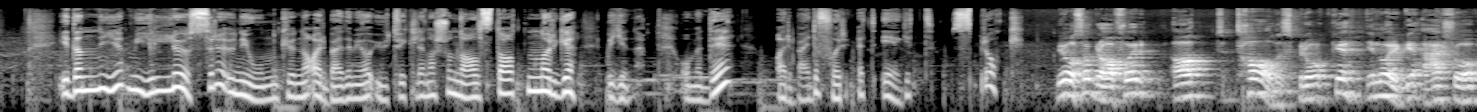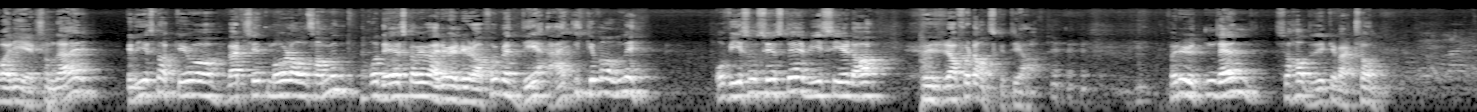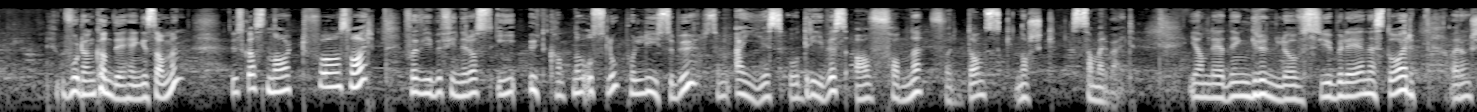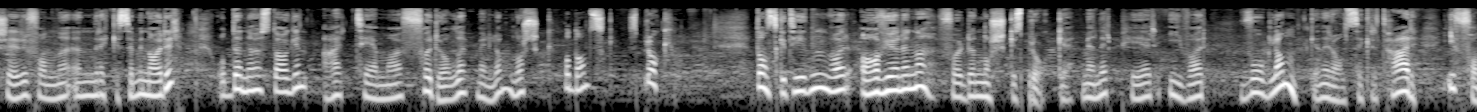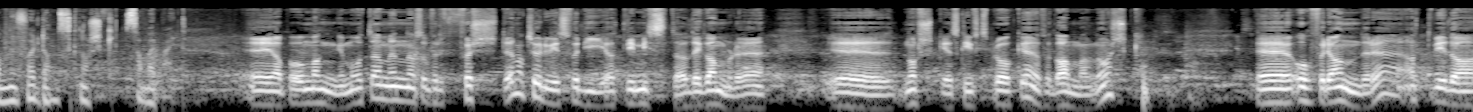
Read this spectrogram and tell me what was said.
I den nye, mye løsere unionen kunne arbeidet med å utvikle nasjonalstaten Norge begynne. Og med det arbeidet for et eget språk. Vi er også glad for at talespråket i Norge er så variert som det er. De snakker jo hvert sitt mål alle sammen, og det skal vi være veldig glad for. Men det er ikke vanlig. Og vi som syns det, vi sier da hurra for dansketida. For uten den så hadde det ikke vært sånn. Hvordan kan det henge sammen? Du skal snart få svar, for vi befinner oss i utkanten av Oslo, på Lysebu, som eies og drives av Fondet for dansk-norsk samarbeid. I anledning grunnlovsjubileet neste år arrangerer fondet en rekke seminarer, og denne høstdagen er temaet forholdet mellom norsk og dansk språk. Dansketiden var avgjørende for det norske språket, mener Per Ivar Vågland, generalsekretær i Fondet for dansk-norsk samarbeid. Ja, på mange måter. Men altså for det første naturligvis fordi at vi mista det gamle eh, norske skriftspråket, altså gammelnorsk. Eh, og for det andre at vi da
